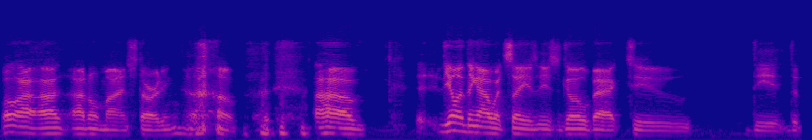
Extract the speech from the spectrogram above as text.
Well, I, I, I don't mind starting. um, the only thing I would say is, is go back to the, the,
